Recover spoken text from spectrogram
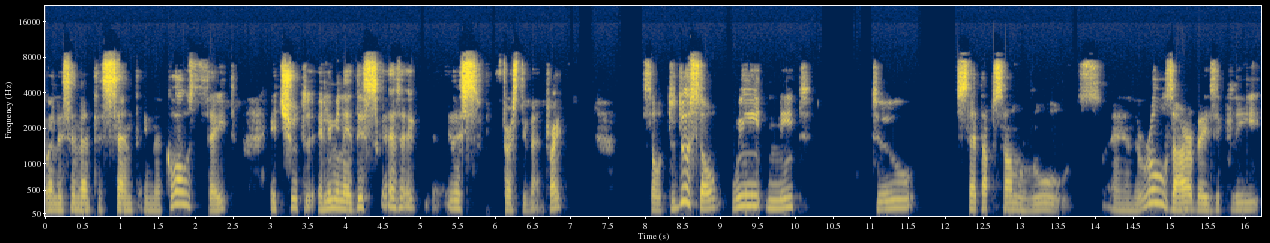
when this event is sent in a closed state, it should eliminate this a, this first event, right? So to do so, we need to set up some rules, and the rules are basically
